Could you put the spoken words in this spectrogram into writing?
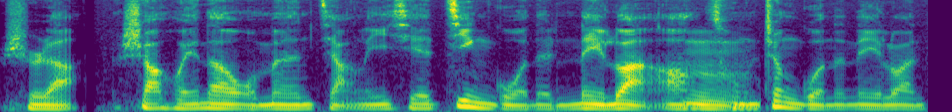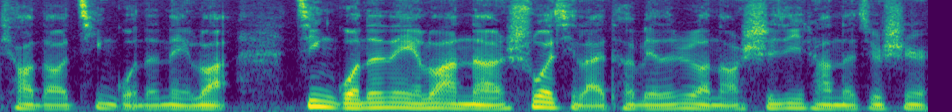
是的，上回呢我们讲了一些晋国的内乱啊，嗯从郑国的内乱跳到晋国的内乱。晋国的内乱呢，说起来特别的热闹，实际上呢就是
